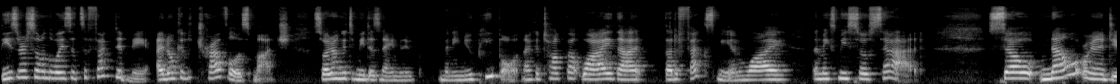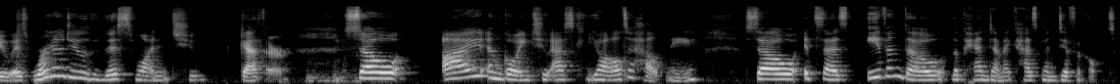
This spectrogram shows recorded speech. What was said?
these are some of the ways it's affected me. I don't get to travel as much, so I don't get to meet as many new, many new people. And I could talk about why that that affects me and why that makes me so sad. So now what we're going to do is we're going to do this one together. So I am going to ask y'all to help me. So it says, even though the pandemic has been difficult.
